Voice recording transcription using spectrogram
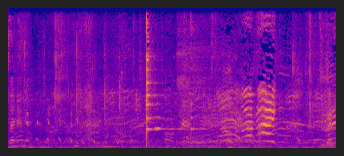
Was that him? Up! Get in!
